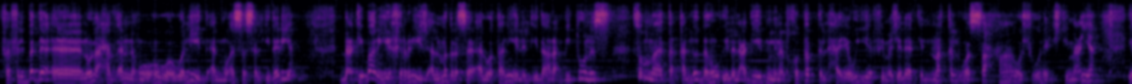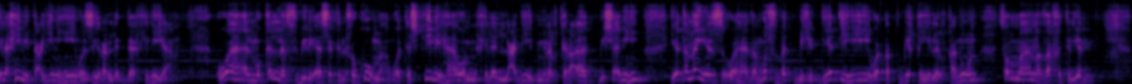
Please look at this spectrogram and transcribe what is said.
ففي البدء نلاحظ أنه هو وليد المؤسسة الإدارية. باعتباره خريج المدرسة الوطنية للإدارة بتونس ثم تقلده إلى العديد من الخطط الحيوية في مجالات النقل والصحة والشؤون الاجتماعية إلى حين تعيينه وزيرا للداخلية. والمكلف برئاسة الحكومة وتشكيلها ومن خلال العديد من القراءات بشأنه يتميز وهذا مثبت بجديته وتطبيقه للقانون ثم نظافة اليد.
